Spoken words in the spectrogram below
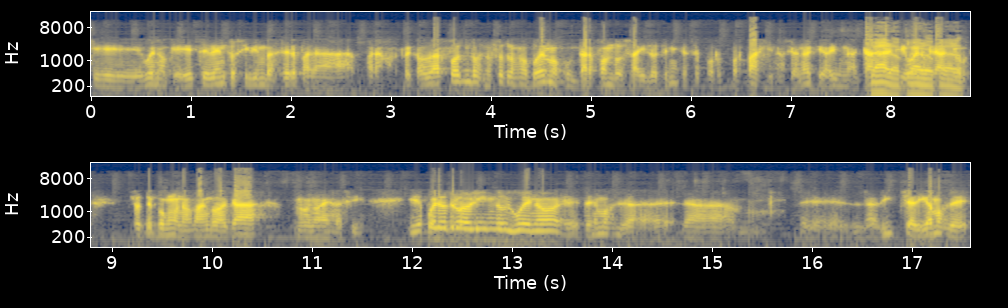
que, bueno, que este evento si bien va a ser para, para recaudar fondos, nosotros no podemos juntar fondos ahí, lo tenés que hacer por, por página, o sea, no es que hay una caja Claro, y que, bueno, claro, mirá, claro. Yo, yo te pongo unos mangos acá, no, no es así. Y después lo otro lindo y bueno, eh, tenemos la, la, eh, la dicha, digamos, de,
